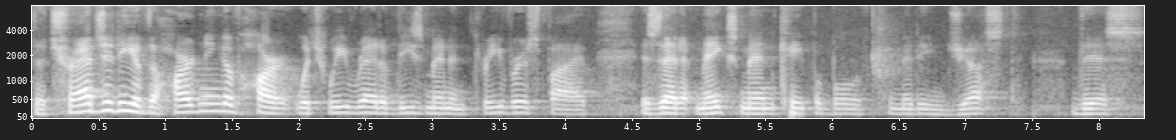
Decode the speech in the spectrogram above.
The tragedy of the hardening of heart which we read of these men in 3 verse 5 is that it makes men capable of committing just this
